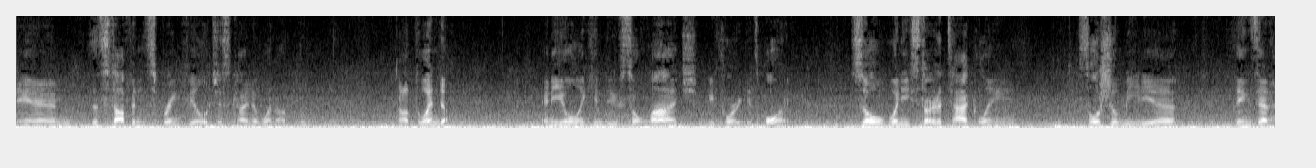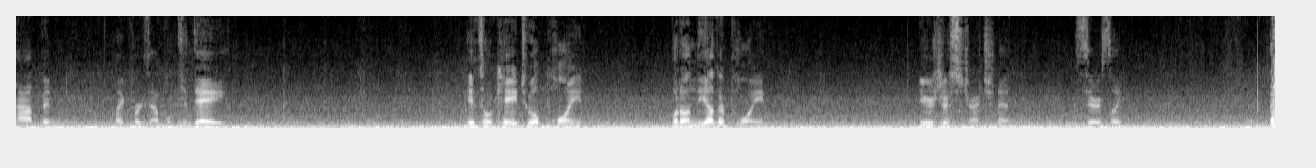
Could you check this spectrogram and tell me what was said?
and the stuff in Springfield just kind of went out the out the window. And he only can do so much before it gets boring. So when he started tackling social media, things that happen, like for example today, it's okay to a point, but on the other point, you're just stretching it. Seriously.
